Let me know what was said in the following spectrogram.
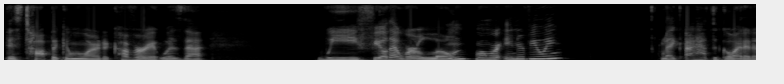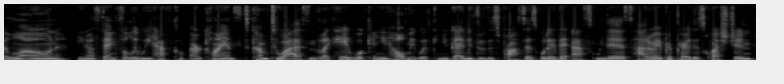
this topic and we wanted to cover it was that we feel that we're alone when we're interviewing like I have to go at it alone. You know, thankfully we have cl- our clients come to us and they're like, Hey, what can you help me with? Can you guide me through this process? What did they ask me this? How do I prepare this question?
